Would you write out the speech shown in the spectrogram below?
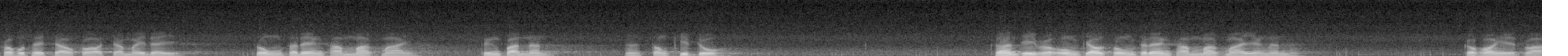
พระพุทธเจ้าก็จะไม่ได้ทรงแสดงธรรมมากมายถึงป่านนั้นต้องคิดดู การที่พระองค์เจ้าทรงแสดงธรรมมากมายอย่างนั้นก็เพราะเหตุว่า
